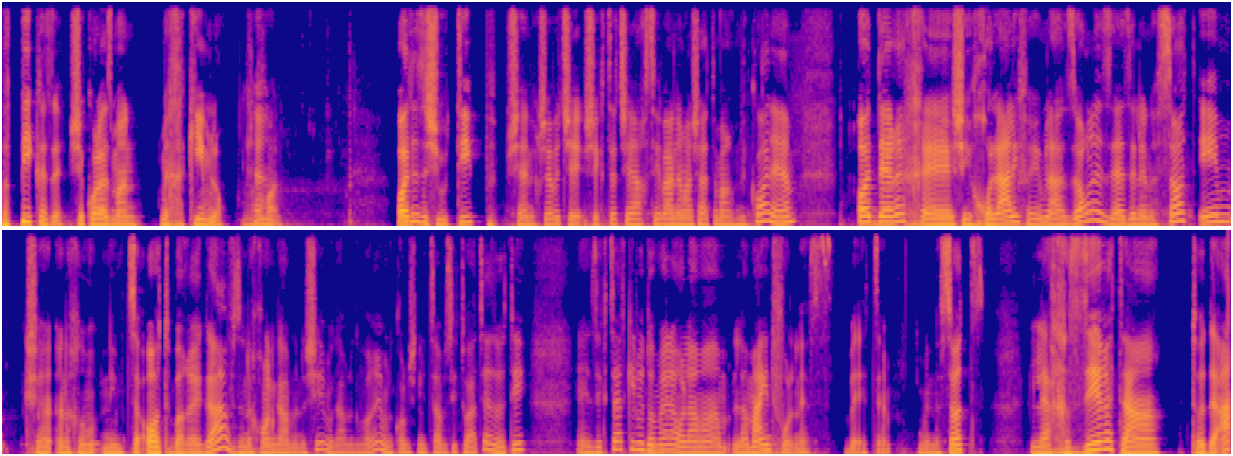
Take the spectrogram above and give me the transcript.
בפיק הזה, שכל הזמן מחכים לו. כן. נכון. עוד איזשהו טיפ, שאני חושבת ש, שקצת שייך, סיוון, למה שאת אמרת מקודם, עוד דרך אה, שיכולה לפעמים לעזור לזה, זה לנסות אם, כשאנחנו נמצאות ברגע, וזה נכון גם לנשים וגם לגברים, לכל מי שנמצא בסיטואציה הזאת, אה, זה קצת כאילו דומה לעולם, למיינדפולנס בעצם. לנסות להחזיר את התודעה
